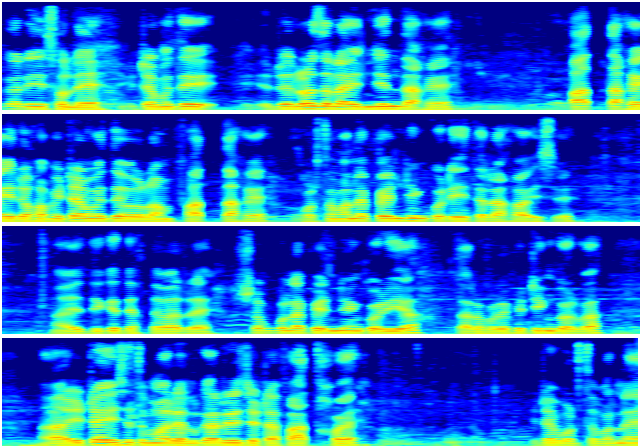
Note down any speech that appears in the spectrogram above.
রেলগাড়ি চলে, এটার মধ্যে রেলের জ্বালা ইঞ্জিন থাকে, পাত থাকে, এরকম এটার মধ্যে ওরকম পাত থাকে। বর্তমানে পেন্টিং করে এটা রাখা হয়েছে আর এদিকে দেখতে পারে সবগুলা পেন্টিং করিয়া তারপরে ফিটিং করবা আর এটা হচ্ছে তোমার রেলগাড়ির যেটা পাত হয়, এটা বর্তমানে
